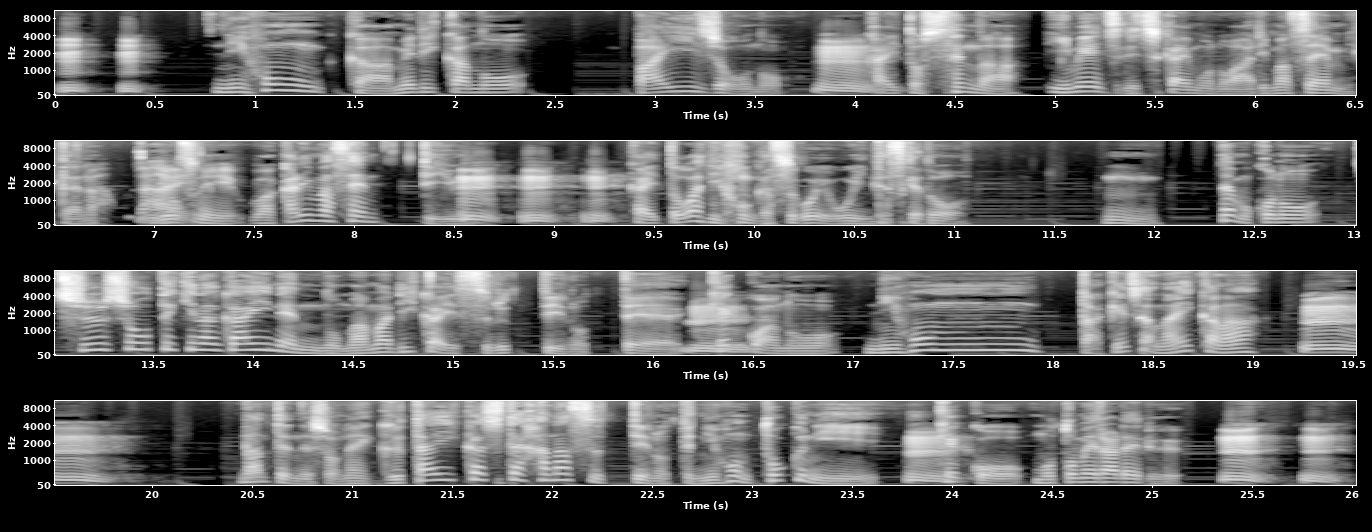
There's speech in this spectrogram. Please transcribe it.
うん、うん日本がアメリカの倍以上のうん。回答してるのは、イメージに近いものはありませんみたいな。はい要するに分かりませんっていう。回答は日本がすごい多いんですけど、うん。でもこの抽象的な概念のまま理解するっていうのって、うん結構あの、日本だけじゃないかな。うん、うん。なんて言うんでしょうね。具体化して話すっていうのって日本特にうん結構求められる、うん、うん。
